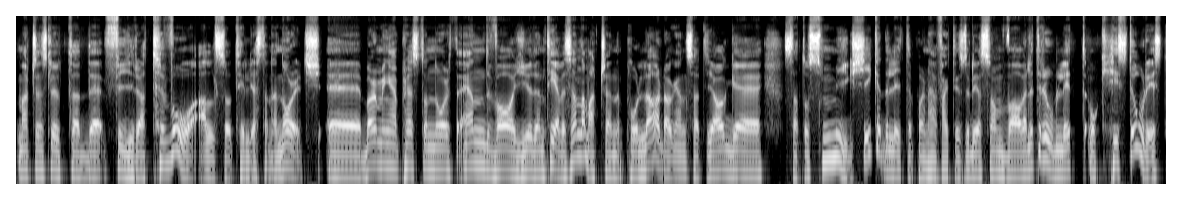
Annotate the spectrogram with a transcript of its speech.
matchen slutade 4-2 alltså till gästande Norwich. Eh, Birmingham Preston North End var ju den tv-sända matchen på lördagen, så att jag eh, satt och smygkikade lite på den här faktiskt. Och Det som var väldigt roligt och historiskt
